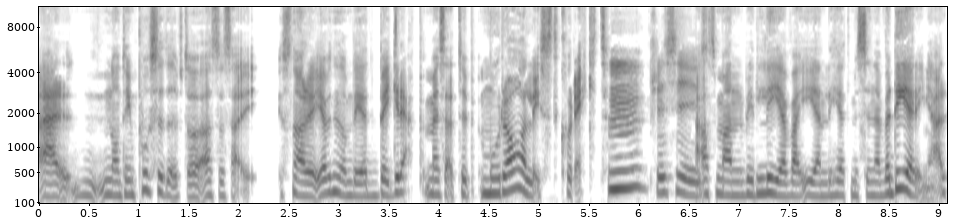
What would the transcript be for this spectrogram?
är någonting positivt och alltså så här, snarare, jag vet inte om det är ett begrepp, men så här, typ moraliskt korrekt. Mm, precis. Att man vill leva i enlighet med sina värderingar.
